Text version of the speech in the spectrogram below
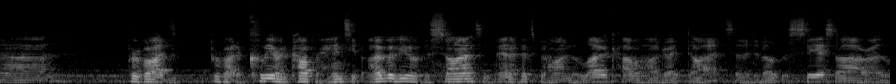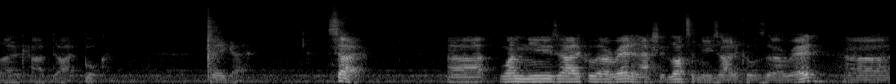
uh, provides provide a clear and comprehensive overview of the science and benefits behind the low carbohydrate diet. So they developed the CSIRO low carb diet book. There you go. So, uh, one news article that I read, and actually lots of news articles that I read, uh,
